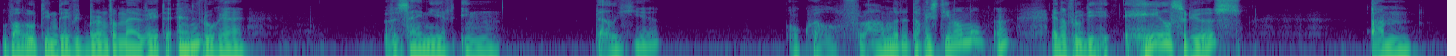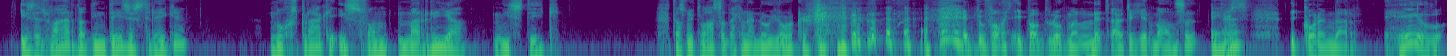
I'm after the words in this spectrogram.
wat wil die David Byrne van mij weten? En, en vroeg hij, we zijn hier in België, ook wel Vlaanderen, dat wist hij allemaal. Hè? En dan vroeg hij heel serieus: um, Is het waar dat in deze streken nog sprake is van Maria-mystiek? Dat is nu het laatste dat je een New Yorker. en toevallig, ik kwam toen nog maar net uit de Germaanse. Dus ik kon hem daar heel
